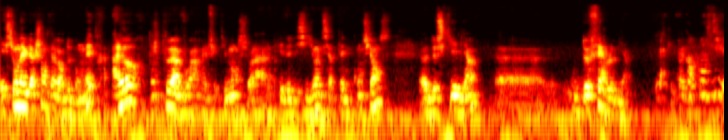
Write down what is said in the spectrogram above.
Et si on a eu la chance d'avoir de bons maîtres, alors on peut avoir effectivement sur la, la prise de décision une certaine conscience euh, de ce qui est bien euh, ou de faire le bien. La- quand, quand je dis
